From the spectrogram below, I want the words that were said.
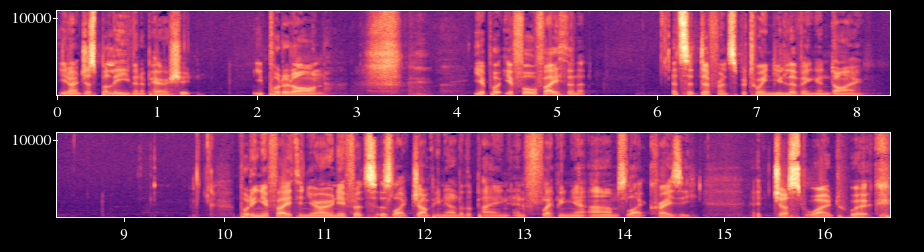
You don't just believe in a parachute, you put it on. You put your full faith in it. It's the difference between you living and dying. Putting your faith in your own efforts is like jumping out of the plane and flapping your arms like crazy. It just won't work.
